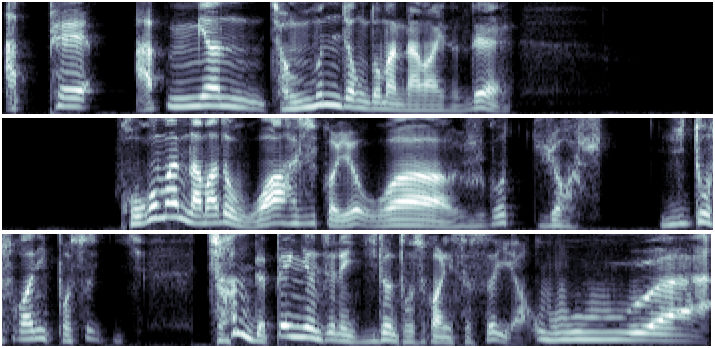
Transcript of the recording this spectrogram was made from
앞에 앞면 정문 정도만 남아 있는데 그거만 남아도 와 하실걸요? 와, 이거, 야, 이 도서관이 벌써 천 몇백 년 전에 이런 도서관이 있었어? 야, 우와.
